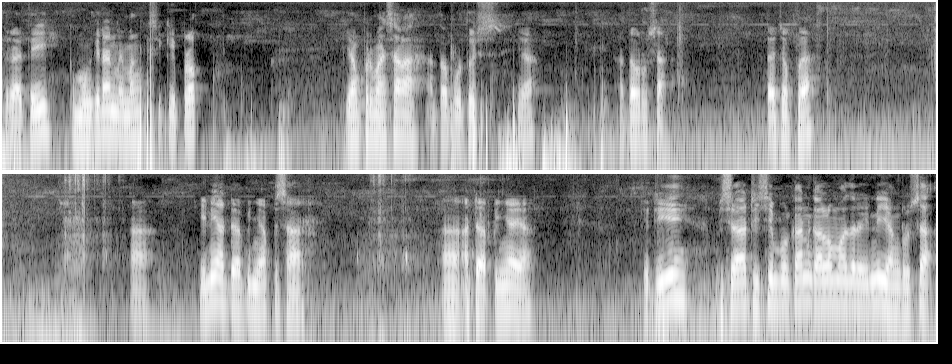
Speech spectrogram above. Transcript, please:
berarti kemungkinan memang si kiprok yang bermasalah atau putus ya atau rusak. Kita coba. Nah ini ada apinya besar. Nah, ada apinya ya. Jadi bisa disimpulkan kalau motor ini yang rusak.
